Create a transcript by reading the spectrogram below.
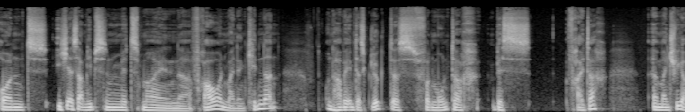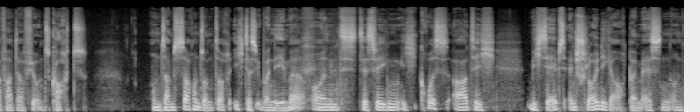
Und ich esse am liebsten mit meiner Frau und meinen Kindern und habe eben das Glück, dass von Montag bis Freitag äh, mein Schwiegervater für uns kocht. Und Samstag und Sonntag ich das übernehme und deswegen ich großartig mich selbst entschleunige auch beim Essen und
